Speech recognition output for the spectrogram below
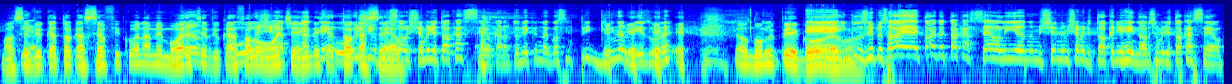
Mas você E- viu que a Toca Cell ficou na memória Não, que você viu. O cara falou hoje, ontem a- ainda que é Toca hoje o pessoal chama de Toca Cell, cara. Tu vê que o negócio impregna mesmo, né? É, o nome pegou, é, inclusive o pessoal, ai, to- Toca Cell ali, eu não me, não me chama de Toca de Reinaldo, chama de Toca Cell.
